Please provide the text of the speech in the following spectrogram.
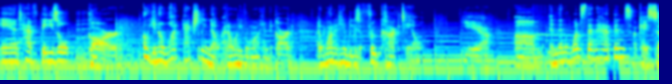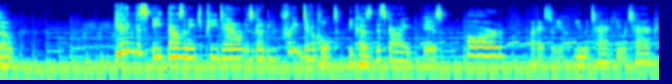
and have Basil guard. Oh, you know what? Actually, no, I don't even want him to guard. I wanted him to use a fruit cocktail. Yeah, um, and then once that happens, okay, so getting this 8000 HP down is going to be pretty difficult because this guy is hard. Okay, so yeah, you attack, you attack,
